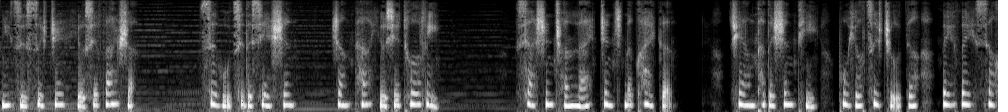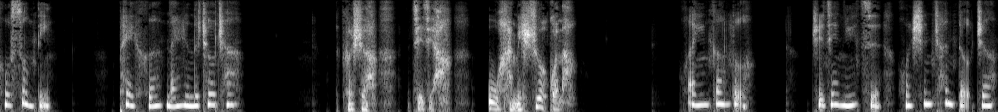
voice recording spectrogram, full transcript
女子四肢有些发软，四五次的现身让他有些脱力，下身传来阵阵的快感，却让他的身体不由自主的微微向后送顶。配合男人的抽插，可是姐姐啊，我还没射过呢。话音刚落，只见女子浑身颤抖着，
